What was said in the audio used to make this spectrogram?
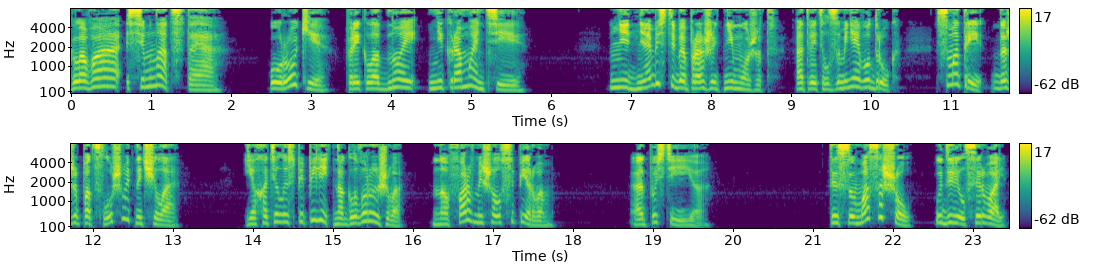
Глава 17. Уроки прикладной некромантии. «Ни дня без тебя прожить не может», — ответил за меня его друг. «Смотри, даже подслушивать начала». Я хотела испепелить наглого рыжего, но Фар вмешался первым. «Отпусти ее». «Ты с ума сошел?» — удивился Серваль.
